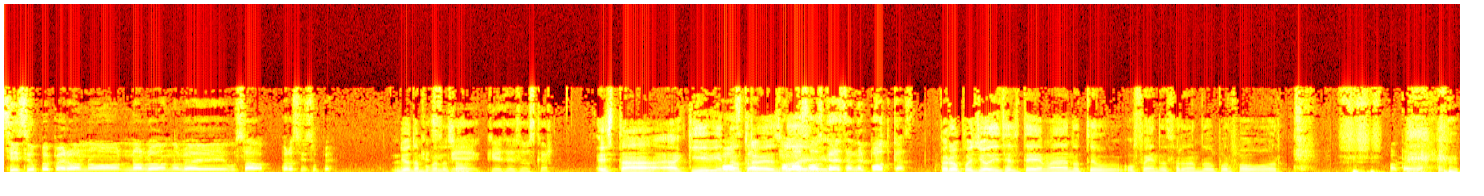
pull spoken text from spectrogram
Sí supe, pero no, no, lo, no lo he usado, pero sí supe. Yo ¿Qué, tampoco lo es- sé. qué- es eso, Oscar? Está aquí viendo Oscar, otra vez lo nomás de... Oscar está en el podcast. Pero pues yo dije el tema, no te ofendas, Fernando, por favor. No te digo.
